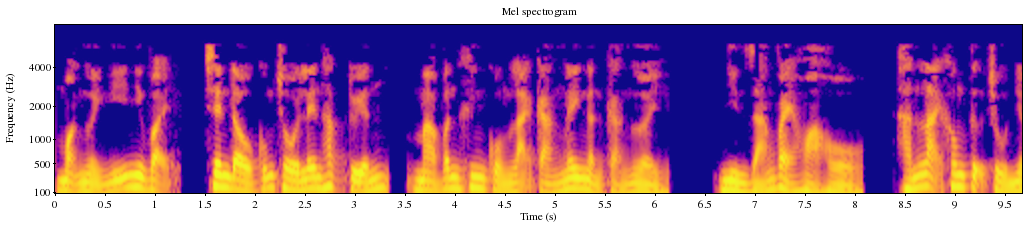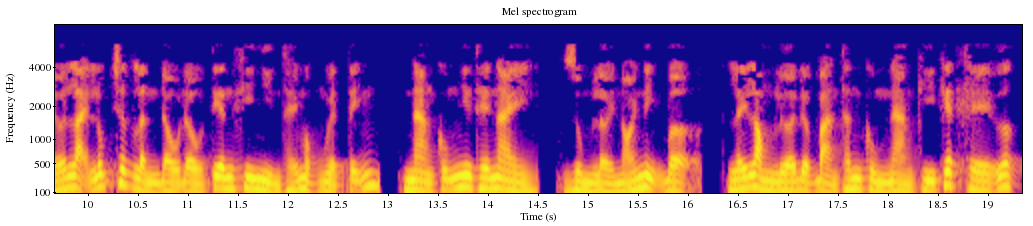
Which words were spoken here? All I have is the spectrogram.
mọi người nghĩ như vậy, trên đầu cũng trồi lên hắc tuyến, mà vân khinh cuồng lại càng ngây ngẩn cả người, nhìn dáng vẻ hỏa hồ, hắn lại không tự chủ nhớ lại lúc trước lần đầu đầu tiên khi nhìn thấy Mộc Nguyệt Tĩnh, nàng cũng như thế này, dùng lời nói nịnh bợ, lấy lòng lừa được bản thân cùng nàng ký kết khê ước,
